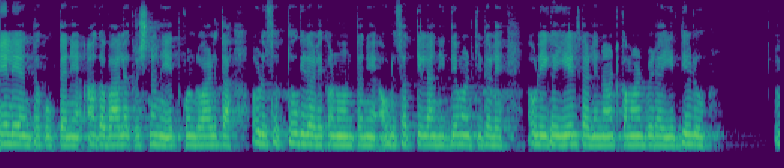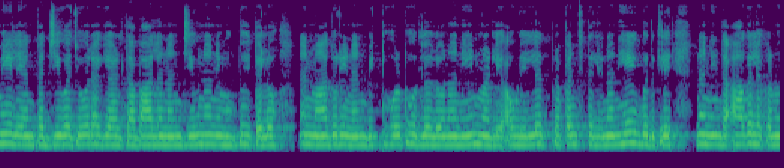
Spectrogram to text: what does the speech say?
ಮೇಲೆ ಅಂತ ಕೂಗ್ತಾನೆ. ಆಗ ಬಾಲಕೃಷ್ಣನೇ ಎತ್ಕೊಂಡು ಅಳ್ತಾ, ಅವಳು ಸತ್ತೋಗಿದ್ದಾಳೆ ಕಣೋ ಅಂತಾನೆ. ಅವಳು ಸತ್ತಿಲ್ಲ, ನಿದ್ದೆ ಮಾಡ್ತಿದ್ದಾಳೆ. ಅವಳೀಗ ಹೇಳ್ತಾಳೆ, ನಾಟಕ ಮಾಡಬೇಡ, ಎದ್ದೇಳು ಮೇಲೆ ಅಂತ ಜೀವ ಜೋರಾಗಿ ಆಳ್ತಾ ಬಾಲ ನನ್ನ ಜೀವನನೇ ಮುಗ್ದೋಯ್ತಲ್ಲೋ ನನ್ನ ಮಾಧುರಿ ನನ್ನ ಬಿಟ್ಟು ಹೊರಟು ಹೋದ್ಲಲ್ಲೋ, ನಾನು ಏನು ಮಾಡಲಿ? ಅವಳಿಲ್ಲದ ಪ್ರಪಂಚದಲ್ಲಿ ನಾನು ಹೇಗೆ ಬದುಕಲಿ? ನನ್ನಿಂದ ಆಗಲ್ಲ ಕಣೋ,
